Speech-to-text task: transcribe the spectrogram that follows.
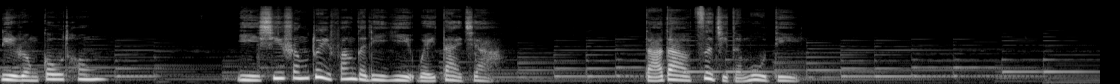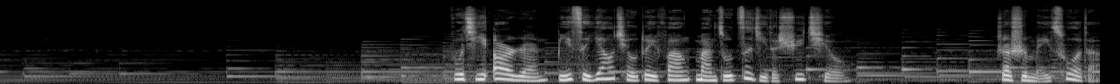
利用沟通，以牺牲对方的利益为代价，达到自己的目的。夫妻二人彼此要求对方满足自己的需求，这是没错的。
